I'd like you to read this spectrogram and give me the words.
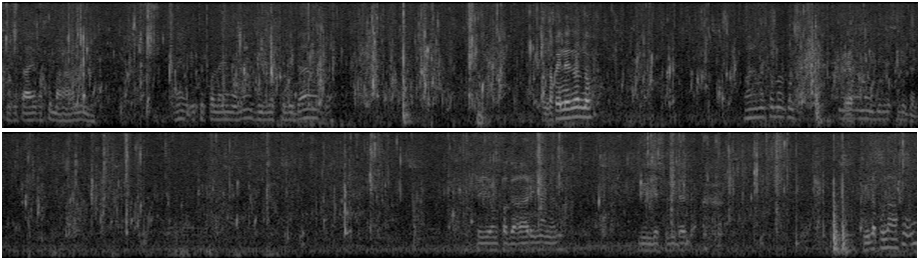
Dito tayo kasi mahangin. eh. Ay, ito pala yung ano, Villa Soledad. Ang laki nila, no? Paano may tumagos? Yung Yep. ano, Villa Soledad. Ito yung pag-aari ng ano, Villa Soledad. Pila pula ako oh.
